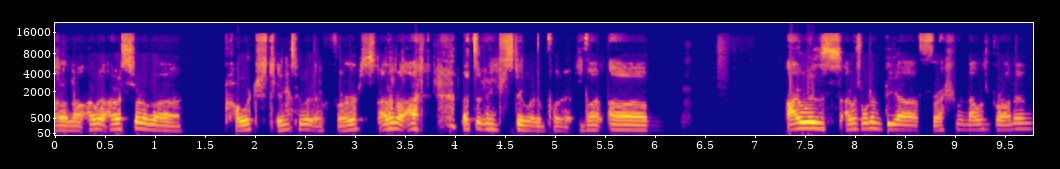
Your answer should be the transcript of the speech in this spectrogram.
I don't know. I was, I was sort of uh, poached into it at first. I don't know. I, that's an interesting way to put it. But um, I was I was one of the uh, freshmen that was brought in.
